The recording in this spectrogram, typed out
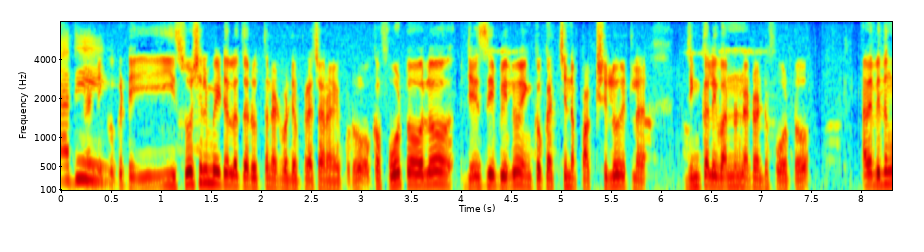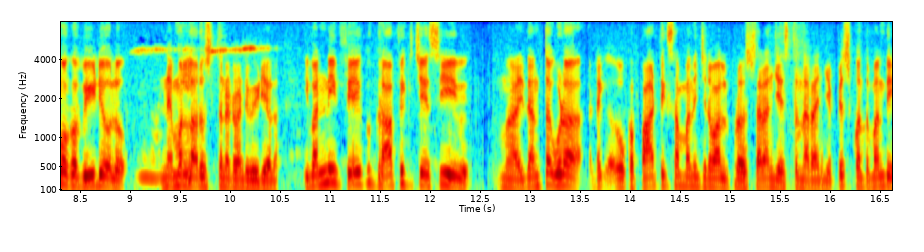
అది అండ్ ఇంకొకటి ఈ- ఈ సోషల్ మీడియాలో జరుగుతున్నటువంటి ప్రచారం ఇప్పుడు. ఒక ఫోటోలో జేసీబీలు ఇంకొక చిన్న పక్షులు ఇట్లా జింకలు ఇవన్నీ ఉన్నటువంటి ఫోటో. అదే విధంగా ఒక వీడియోలో నెమళ్ళు అరుస్తున్నటువంటి వీడియోలో. ఇవన్నీ ఫేక్ గ్రాఫిక్ చేసి ఇదంతా కూడా అంటే ఒక పార్టీకి సంబంధించిన వాళ్ళు ప్రచారం చేస్తున్నారు అని చెప్పేసి కొంతమంది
